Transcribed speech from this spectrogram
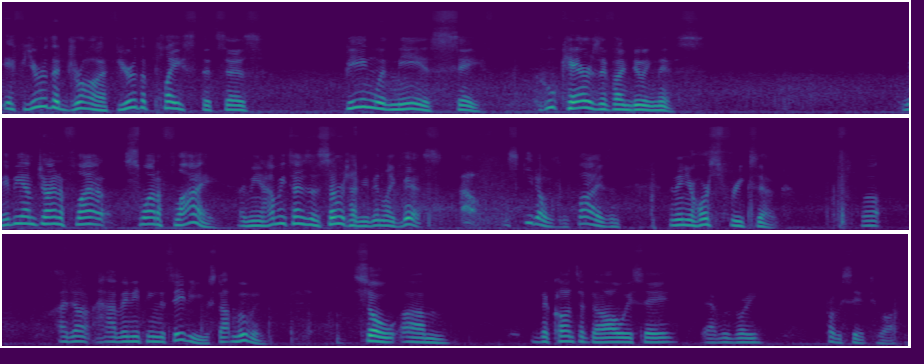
if you're the draw if you're the place that says being with me is safe. Who cares if i'm doing this maybe i'm trying to fly swat a fly I mean, how many times in the summertime you've been like this? Oh, mosquitoes and flies, and, and then your horse freaks out. Well, I don't have anything to say to you. Stop moving. So, um, the concept I always say, everybody, probably say it too often,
